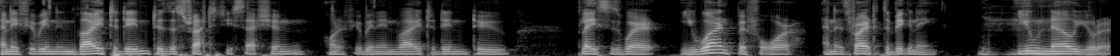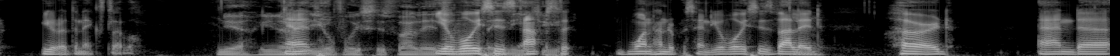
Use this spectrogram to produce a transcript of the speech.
And if you've been invited into the strategy session or if you've been invited into places where you weren't before and it's right at the beginning, you mm-hmm. know you're you're at the next level. Yeah, you know And your voice is valid. your voice is need you. absolute 100% your voice is valid heard and uh,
